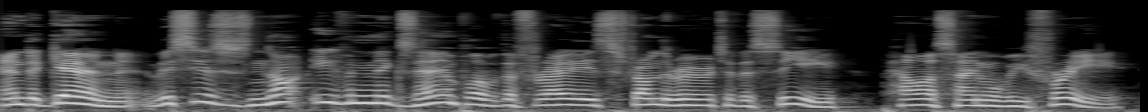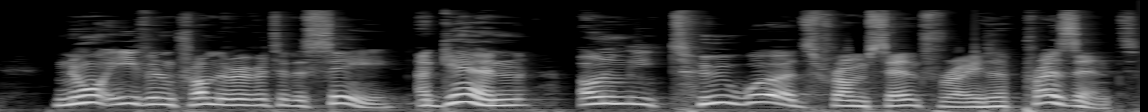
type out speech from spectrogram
And again, this is not even an example of the phrase from the river to the sea, Palestine will be free, nor even from the river to the sea. Again, only two words from said phrase are present.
